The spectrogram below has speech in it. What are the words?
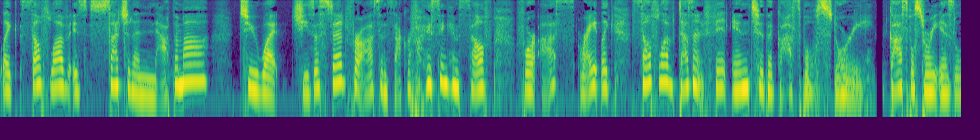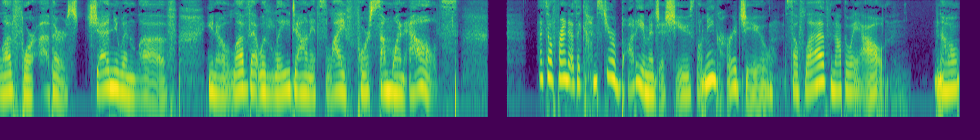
Like self love is such an anathema to what Jesus did for us and sacrificing himself for us, right? Like self love doesn't fit into the gospel story. Gospel story is love for others, genuine love, you know, love that would lay down its life for someone else. And so, friend, as it comes to your body image issues, let me encourage you self love, not the way out. No.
